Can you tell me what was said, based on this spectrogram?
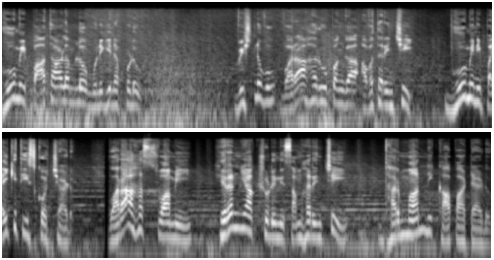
భూమి పాతాళంలో మునిగినప్పుడు విష్ణువు వరాహ రూపంగా అవతరించి భూమిని పైకి తీసుకొచ్చాడు. వరాహస్వామి హిరణ్యాక్షుడిని సంహరించి ధర్మాన్ని కాపాటాడు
